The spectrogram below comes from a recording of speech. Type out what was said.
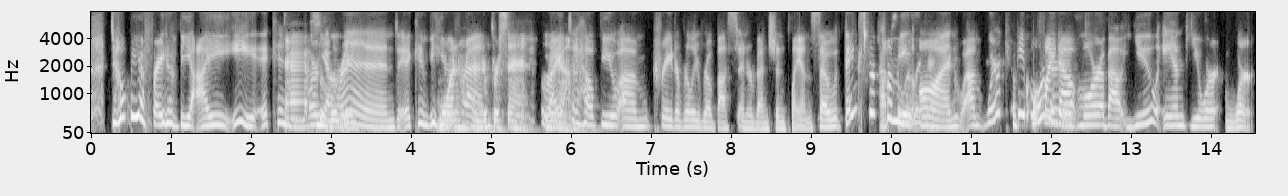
don't be afraid of the IEE. It can Absolutely. be your friend. It can be your 100%, friend. Right. Yeah. To help you um, create a really robust intervention plan. So thanks for coming Absolutely. on. Um, where can of people course. find out more about you and your work?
